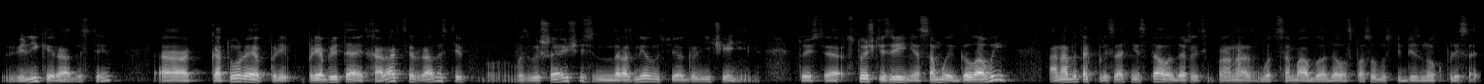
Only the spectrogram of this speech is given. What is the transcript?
в великой радости, а, которая при, приобретает характер радости, возвышающейся над размерностью и ограничениями. То есть, а, с точки зрения самой головы, она бы так плясать не стала, даже если бы она вот сама обладала способностью без ног плясать.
